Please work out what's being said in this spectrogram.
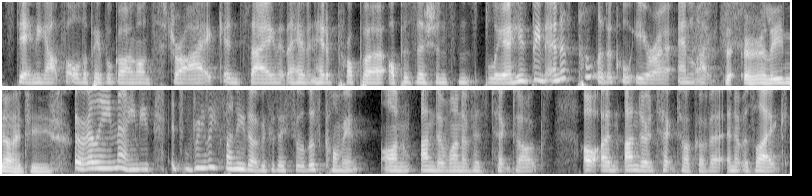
standing up for all the people going on strike and saying that they haven't had a proper opposition since Blair. He's been in his political era and like The early nineties. early 90s. It's really funny though because I saw this comment on under one of his TikToks or un, under a TikTok of it and it was like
